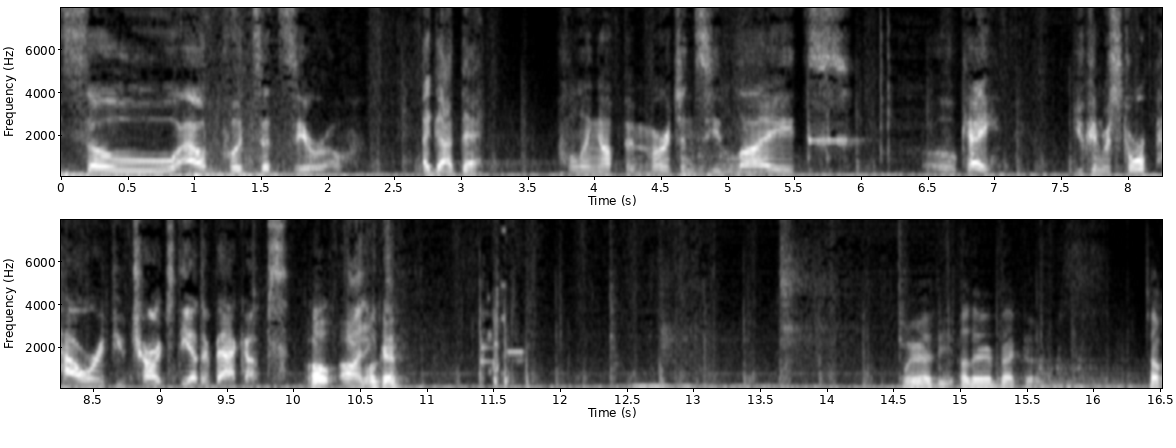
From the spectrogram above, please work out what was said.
So, output's at zero. I got that. Pulling up emergency lights. Okay. You can restore power if you charge the other backups. Oh, On it. okay. Where are the other backups? Oh.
